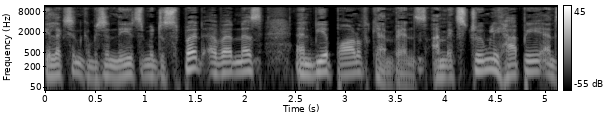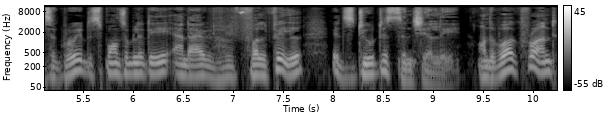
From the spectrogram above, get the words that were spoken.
Election Commission needs me to spread awareness and be a part of campaigns. I'm extremely happy and it's a great responsibility and I will fulfill its duties sincerely. On the work front,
